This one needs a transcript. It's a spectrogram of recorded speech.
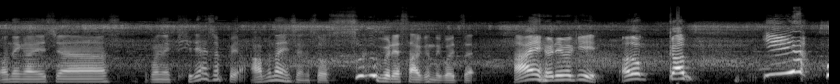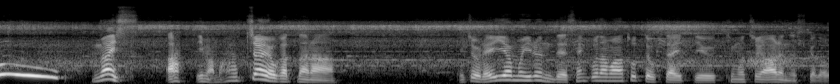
お願いします。これね切れ味アップ危ないんですよね。そうすぐブレス開くんでこいつ。はい振り向き。あのかイヤッホー。ナイス。あ今回っちゃよかったな。一応レイヤーもいるんで先行玉は取っておきたいっていう気持ちがあるんですけど。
